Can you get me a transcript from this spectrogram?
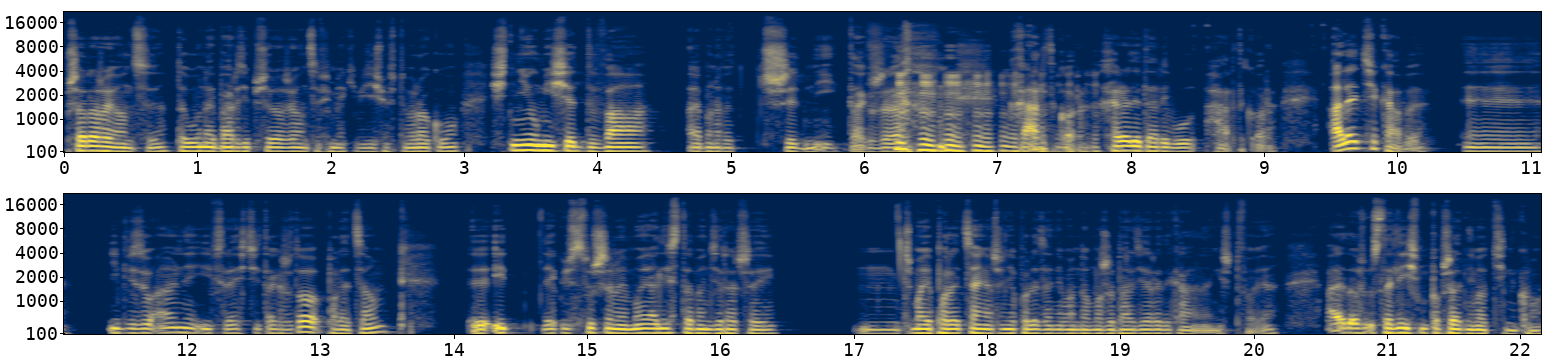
przerażający. To był najbardziej przerażający film, jaki widzieliśmy w tym roku. Śnił mi się dwa albo nawet trzy dni, także hardcore. Hereditary był hardcore, ale ciekawy. I wizualnie, i w treści, także to polecam. Yy, I jak już słyszymy, moja lista będzie raczej mm, czy moje polecenia, czy nie polecenia będą może bardziej radykalne niż twoje. Ale to już ustaliliśmy w poprzednim odcinku,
